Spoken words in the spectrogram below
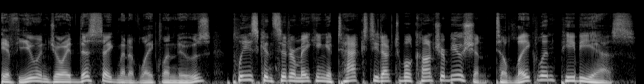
If you enjoyed this segment of Lakeland News, please consider making a tax-deductible contribution to Lakeland PBS.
